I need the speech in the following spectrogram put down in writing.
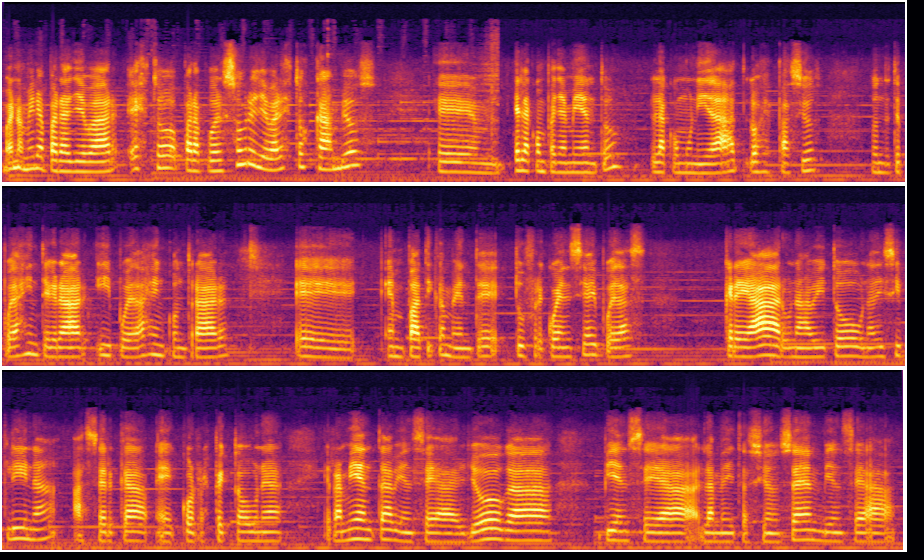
Bueno, mira, para llevar esto, para poder sobrellevar estos cambios, Em, el acompañamiento, la comunidad, los espacios donde te puedas integrar y puedas encontrar eh, empáticamente tu frecuencia y puedas crear un hábito, una disciplina acerca eh, con respecto a una herramienta, bien sea el yoga, bien sea la meditación zen, bien sea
